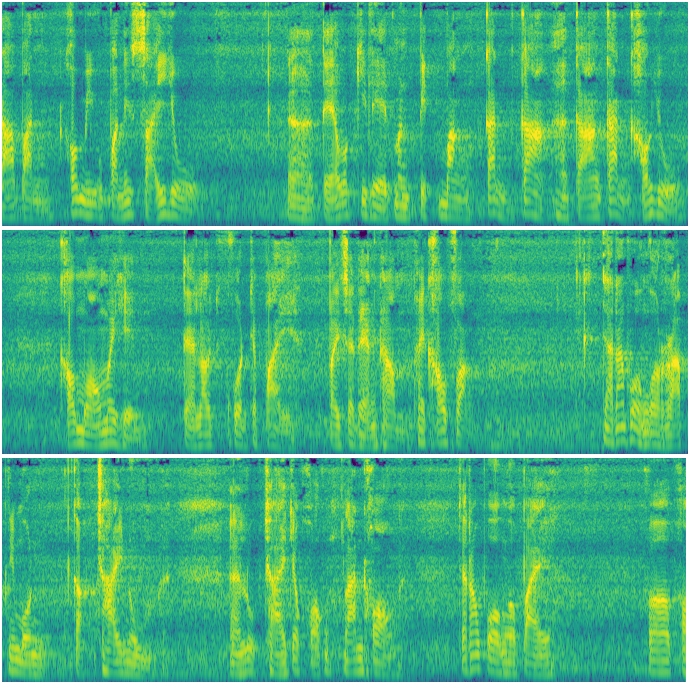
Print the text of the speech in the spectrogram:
ดาบันเขามีอุปนิสัยอยู่แต่ว่ากิเลสมันปิดบังกั้นก้ากลางกั้นเขาอยู่ เขามองไม่เห็น แต่เราควรจะไปไปแสดงธรรมให้เขาฟังจากนั้นพระองค์ก็รับนิมนต์กับชายหนุ่มลูกชายเจ้าของร้านทองจากนั้นพระองค์ก็ไปพอพอ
